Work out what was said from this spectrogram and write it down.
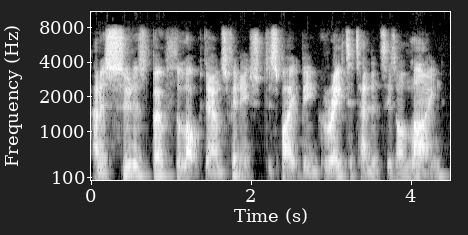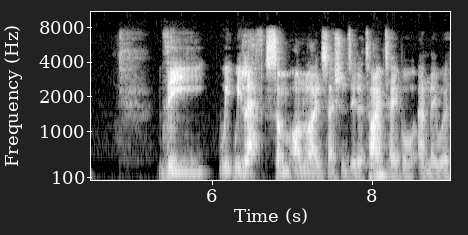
And as soon as both the lockdowns finished, despite being great attendances online, the we, we left some online sessions in a timetable and they were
